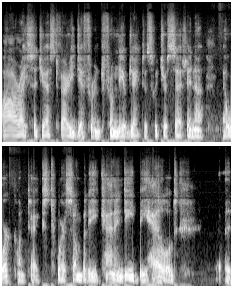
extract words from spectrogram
are, I suggest, very different from the objectives which are set in a, a work context where somebody can indeed be held uh,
